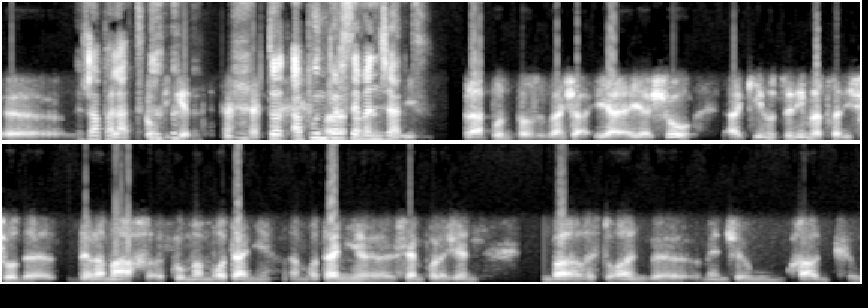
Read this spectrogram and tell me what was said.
eh, ja pelat. Tot a punt per ser menjat. I, a punt per ser menjat. I, I això, aquí no tenim la tradició de, de la mar, com en Bretanya. En Bretanya eh, sempre la gent va al restaurant, eh, menja un cranc o,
